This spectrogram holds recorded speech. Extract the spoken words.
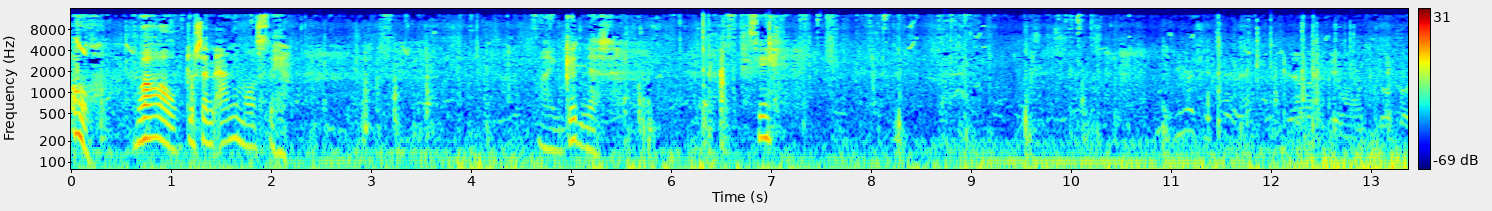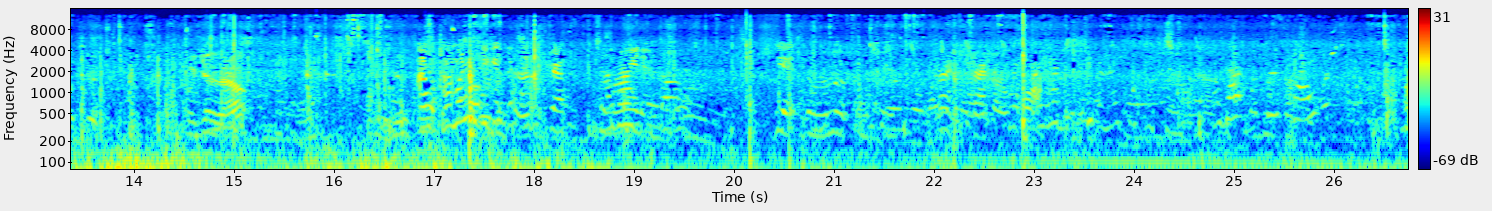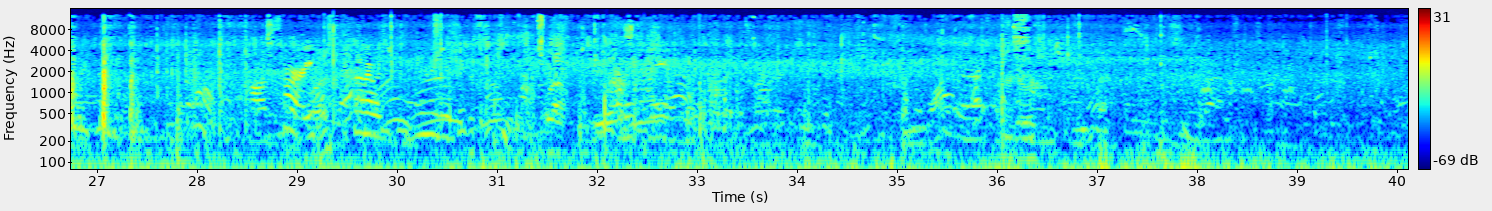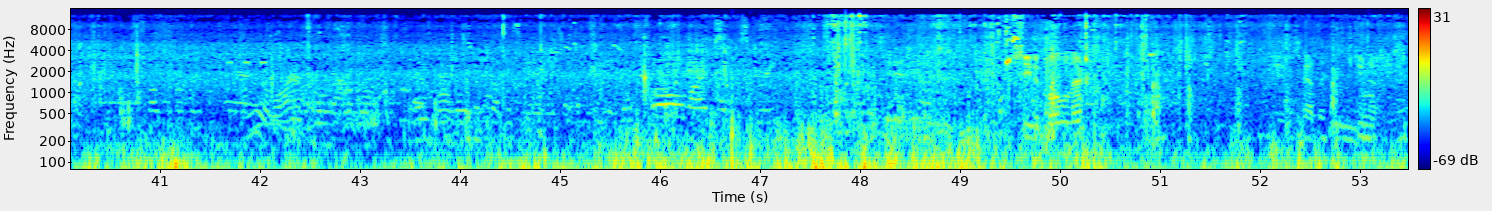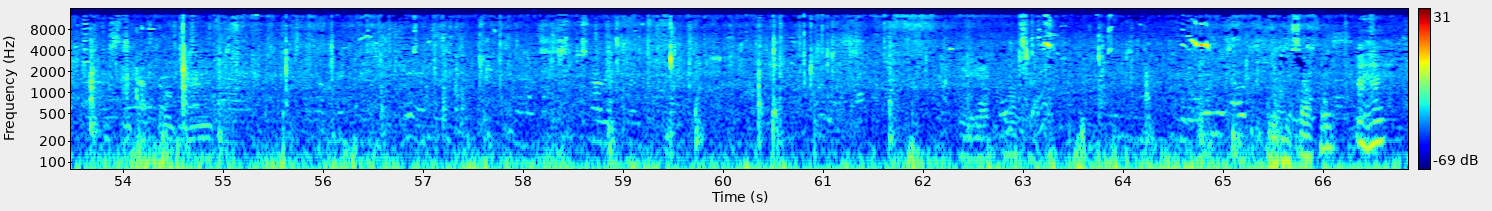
Oh, wow, there's an animals there. My goodness. See? get it out? I, I wonder if you get the strap to ride it. Yeah, the remote control. Right, track or walk. Oh, sorry. I was. See the bull there? Mm-hmm.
